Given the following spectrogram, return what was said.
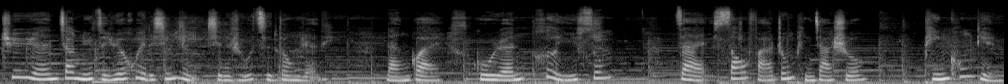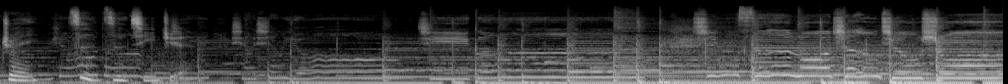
屈原将女子约会的心理写得如此动人，难怪古人贺于松在《骚筏》中评价说：“凭空点缀，字字奇绝。”成就说。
